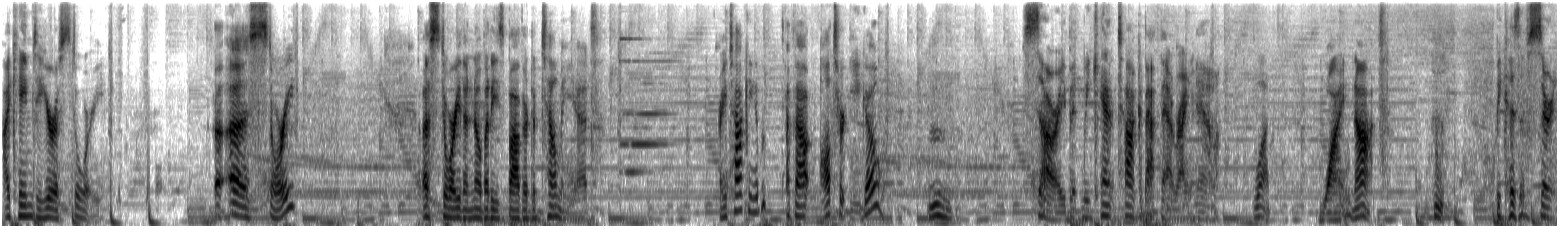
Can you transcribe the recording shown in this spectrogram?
I came to hear a story. A, a story? A story that nobody's bothered to tell me yet. Are you talking ab- about alter ego? Mm. Sorry, but we can't talk about that right now. What? Why not? Because of certain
